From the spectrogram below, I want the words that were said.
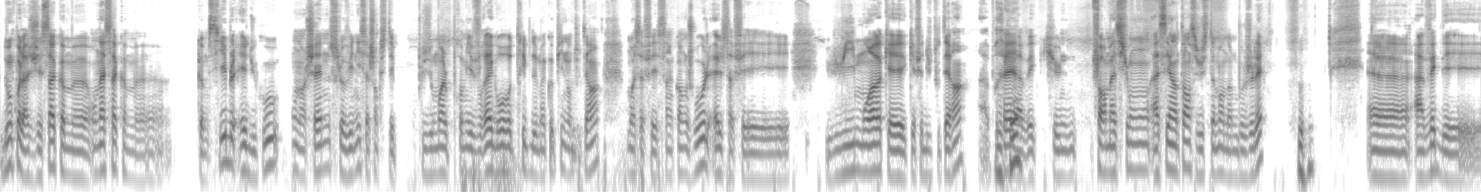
Donc voilà, j'ai ça comme, euh, on a ça comme, euh, comme cible, et du coup, on enchaîne Slovénie, sachant que c'était plus ou moins le premier vrai gros road trip de ma copine en tout terrain. Moi, ça fait 5 ans que je roule, elle, ça fait 8 mois qu'elle fait du tout terrain. Après, avec une formation assez intense justement dans le Beaujolais. Euh, avec des,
